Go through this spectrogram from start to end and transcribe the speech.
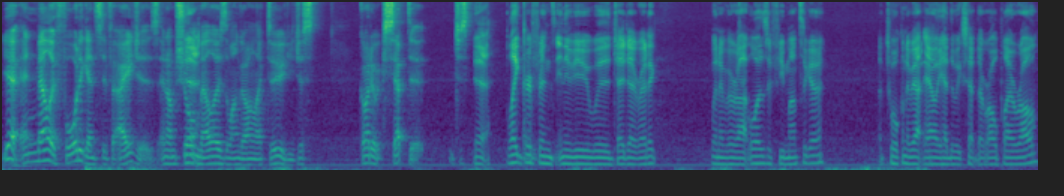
yeah, and Melo fought against it for ages, and I'm sure Yeah. Melo's the one going like, dude, you just got to accept it. Just Yeah, Blake Griffin's interview with JJ Redick, whenever that was, a few months ago, talking about how he had to accept that role player role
